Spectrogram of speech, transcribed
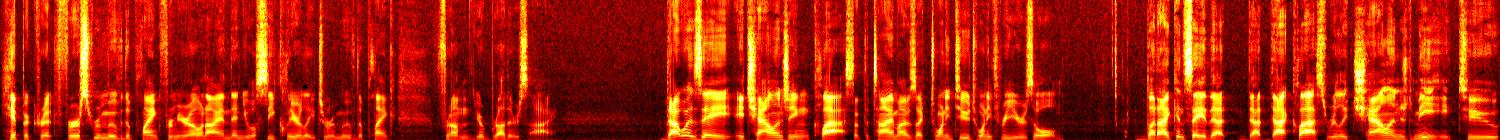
Hypocrite, first remove the plank from your own eye, and then you will see clearly to remove the plank from your brother's eye. That was a, a challenging class. At the time, I was like 22, 23 years old. But I can say that that, that class really challenged me to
